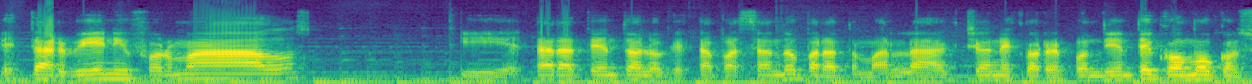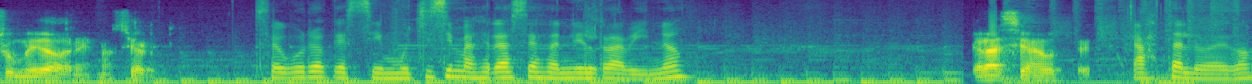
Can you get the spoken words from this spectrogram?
estar bien informados y estar atentos a lo que está pasando para tomar las acciones correspondientes como consumidores, ¿no es cierto? Seguro que sí. Muchísimas gracias, Daniel Rabino. Gracias a usted. Hasta luego.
